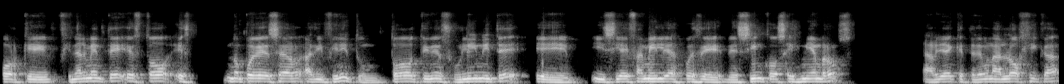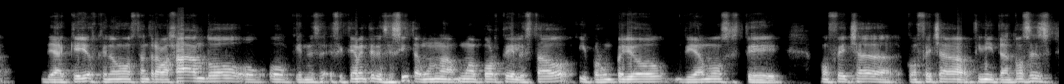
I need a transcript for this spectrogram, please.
porque finalmente esto no puede ser ad infinitum, todo tiene su límite eh, y si hay familias pues, de, de cinco o seis miembros, habría que tener una lógica de aquellos que no están trabajando o, que efectivamente necesitan un aporte del Estado y por un periodo, digamos, este, con, fecha, con fecha finita. Entonces,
